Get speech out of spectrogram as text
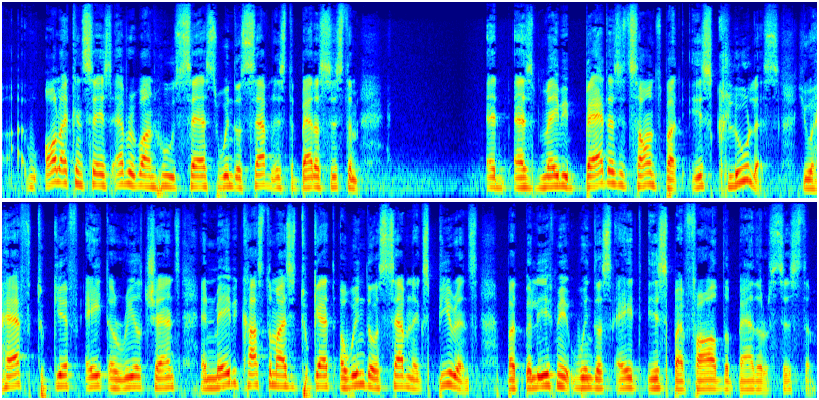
uh, all I can say is everyone who says Windows 7 is the better system as maybe bad as it sounds, but is clueless. You have to give 8 a real chance and maybe customize it to get a Windows 7 experience. But believe me, Windows 8 is by far the better system.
